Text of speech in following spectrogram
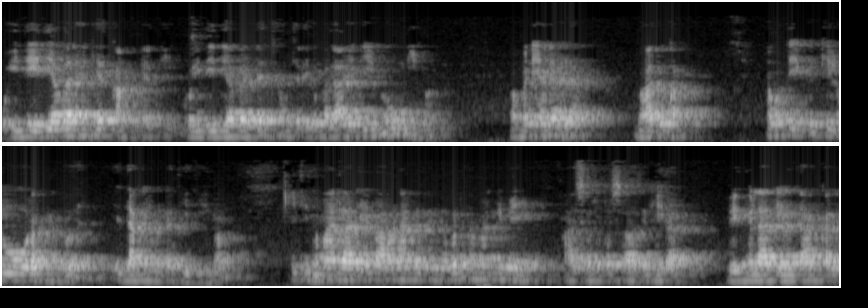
කොයි දේදියා බලන කියත් කම්පනයක් තියෙනවා කොයි දේදියා බලන චංචලයක බලා හිටීම ඕනීම මමනේ යන වෙලාව. මාදුක නමුත් ඒක කිලෝරක් නේද දඟලන ගතිය තියෙනවා. ඉතින් සමාජාතේ භාවනා කරනකොට තමන්ගේ මේ ආශ්‍රද ප්‍රසාද කියලා වෙන් වෙලා තියෙන තාක් කල්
